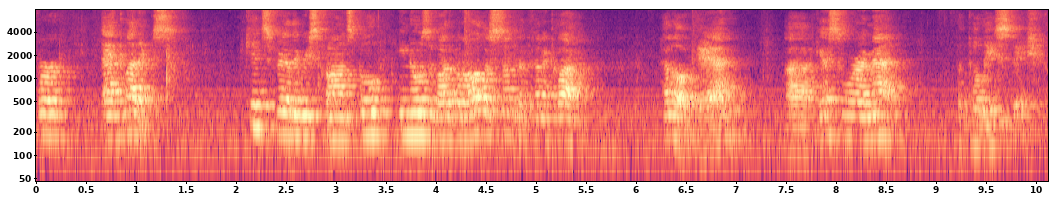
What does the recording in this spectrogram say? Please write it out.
for athletics. Kid's fairly responsible, he knows about it, but all of a sudden at 10 o'clock, hello, Dad, uh, guess where I'm at? The police station.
